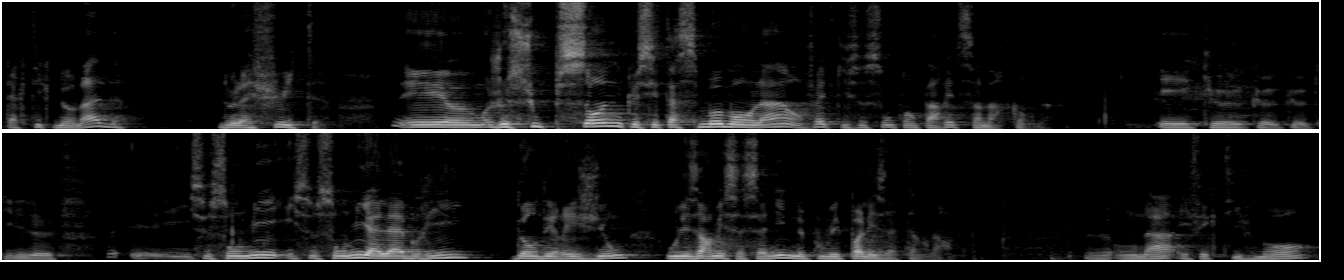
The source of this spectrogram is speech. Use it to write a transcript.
Tactique nomade de la fuite. Et euh, je soupçonne que c'est à ce moment-là, en fait, qu'ils se sont emparés de Samarcande et qu'ils euh, se, sont mis, ils se sont mis à l'abri dans des régions où les armées sassanides ne pouvaient pas les atteindre. Euh, on a effectivement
